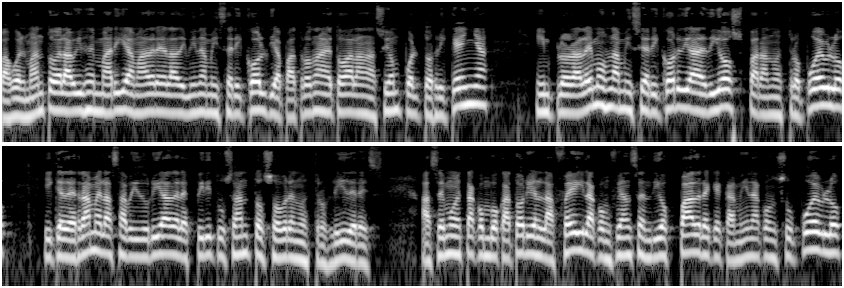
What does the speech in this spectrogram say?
Bajo el manto de la Virgen María, Madre de la Divina Misericordia, patrona de toda la nación puertorriqueña, imploraremos la misericordia de Dios para nuestro pueblo y que derrame la sabiduría del Espíritu Santo sobre nuestros líderes. Hacemos esta convocatoria en la fe y la confianza en Dios Padre que camina con su pueblo,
